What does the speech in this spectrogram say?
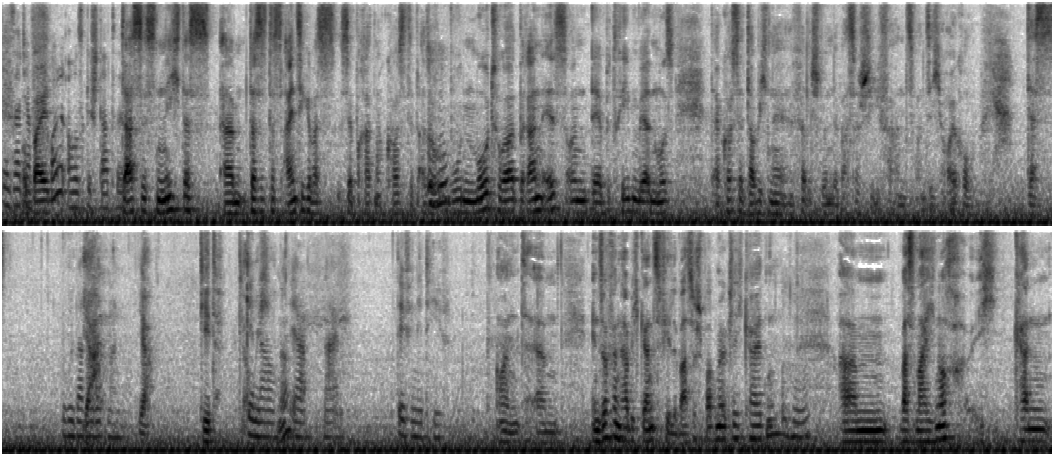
Ihr seid Wobei ja voll ausgestattet. das ist nicht das, ähm, das ist das Einzige, was separat noch kostet. Also Mhm. wo ein Motor dran ist und der betrieben werden muss, da kostet, glaube ich, eine Viertelstunde Wasserskifahren 20 Euro. Das, Worüber ja, redet man? ja, geht, glaube Genau, ich. Ne? ja, nein. Definitiv. Und ähm, insofern habe ich ganz viele Wassersportmöglichkeiten. Mhm. Ähm, was mache ich noch? Ich kann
